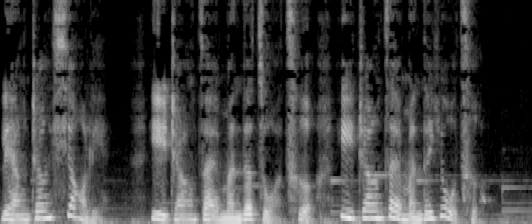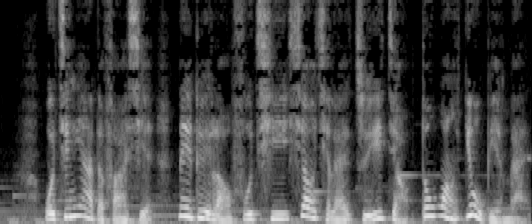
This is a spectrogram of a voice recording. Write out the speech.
两张笑脸，一张在门的左侧，一张在门的右侧。我惊讶地发现，那对老夫妻笑起来嘴角都往右边歪，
